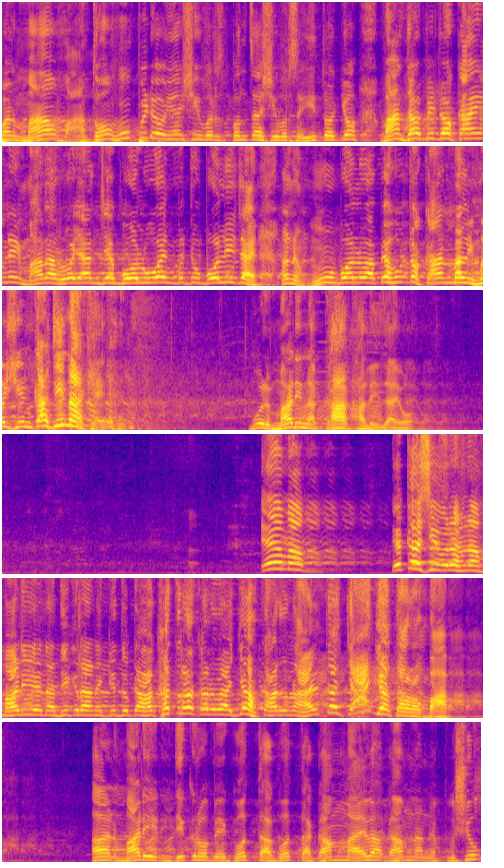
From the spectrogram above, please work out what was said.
પણ માં વાંધો હું પીડ્યો એસી વર્ષ, પંચ્યાસી વર્ષે એ તો કયો, વાંધો બીજો કાંઈ નહીં, મારા રોયાને જે બોલવું હોય ને બધું બોલી જાય. અને હું બોલવા બેહું તો કાનમાલી મશીન કાઢી નાખે. બોલ, માડીના ઘા ખાલી જાય હો એમાં એકાશી વર્ષના માળી એના દીકરાને કીધું કે અખતરો કરવા ગયા તારું હાલ તો ક્યાં ગયો તારો બાપ? અને માળી દીકરો બે ગોતતા ગોતતા ગામમાં આવ્યા, ગામનાને પૂછ્યું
